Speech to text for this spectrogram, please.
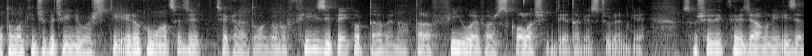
অথবা কিছু কিছু ইউনিভার্সিটি এরকমও আছে যে যেখানে তোমাকে কোনো ফিজই পে করতে হবে না, তারা ফি ওয়েভার স্কলারশিপ দিয়ে থাকে স্টুডেন্টকে সো সেদিক থেকে Germany is a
